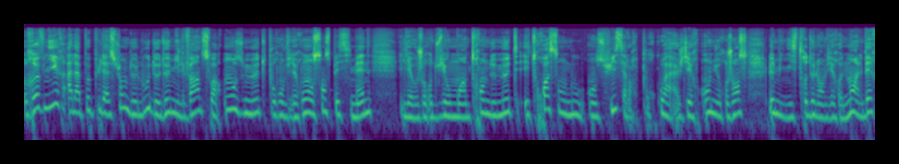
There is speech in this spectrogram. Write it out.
revenir à la population de loups de 2020, soit 11 meutes pour environ 100 spécimens. Il y a aujourd'hui au moins 32 meutes et 300 loups en Suisse. Alors pourquoi agir en urgence? Le ministre de l'Environnement, Albert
